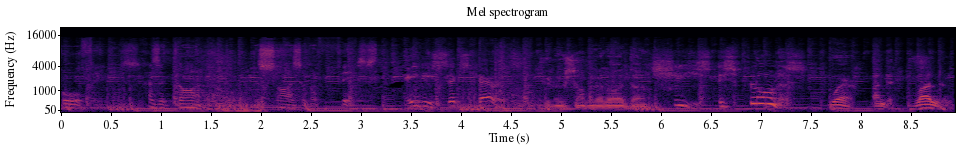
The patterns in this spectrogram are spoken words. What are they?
Four Fingers has a diamond the size of a fist. 86 carats. Do you know something that I don't? Jeez, it's flawless. Where? London. London.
